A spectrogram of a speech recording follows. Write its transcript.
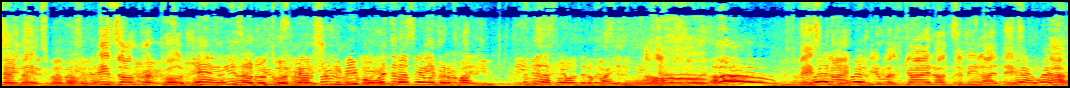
Saying this. It's on record. Yeah, it is on record. We have so many people. When did I say I wanted to fight you? When did I say I wanted to fight you? Oh. Oh. This Where's- guy, where's- he was going on to me like this. Yeah, where's- Uh,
